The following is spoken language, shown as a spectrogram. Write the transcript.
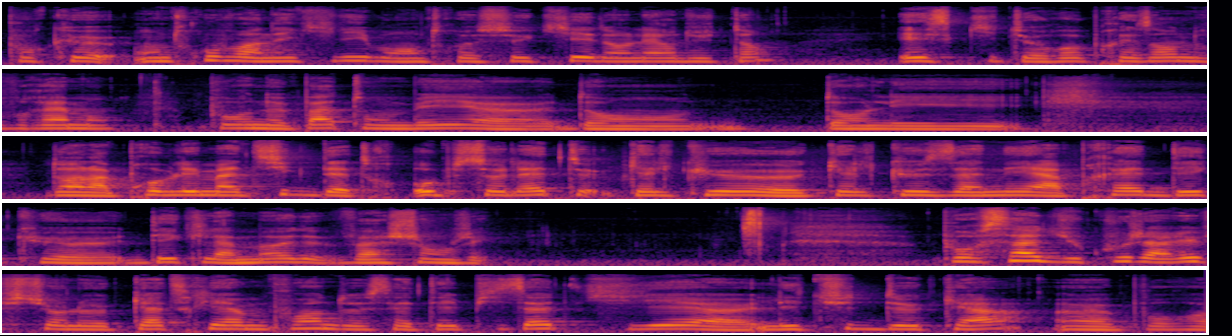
pour qu'on trouve un équilibre entre ce qui est dans l'air du temps et ce qui te représente vraiment, pour ne pas tomber dans, dans dans la problématique d'être obsolète quelques, euh, quelques années après, dès que, dès que la mode va changer. Pour ça, du coup, j'arrive sur le quatrième point de cet épisode qui est euh, l'étude de cas, euh, pour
